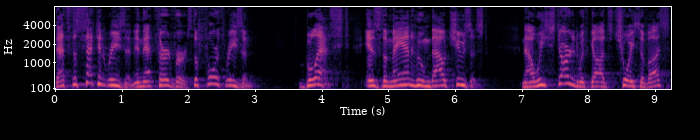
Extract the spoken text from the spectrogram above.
That's the second reason in that third verse. The fourth reason, blessed is the man whom thou choosest. Now we started with God's choice of us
